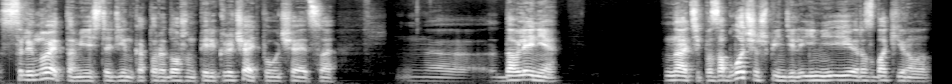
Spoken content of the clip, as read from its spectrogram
соленоид там есть один, который должен переключать, получается, э, давление на типа заблочен шпиндель и, не, и разблокирован.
